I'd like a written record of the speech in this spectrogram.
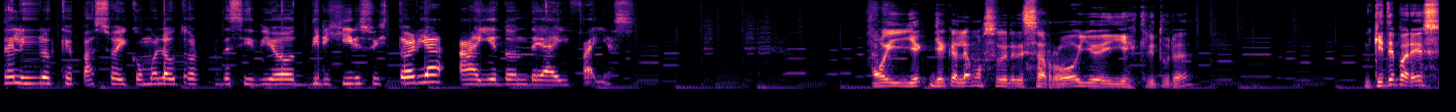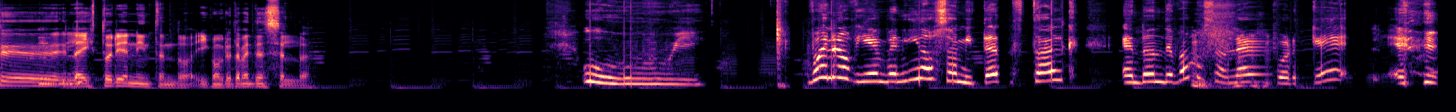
del libro que pasó y cómo el autor decidió dirigir su historia, ahí es donde hay fallas. Oye, ya, ya que hablamos sobre desarrollo y escritura, ¿qué te parece la historia en Nintendo y concretamente en Zelda? Uy, Bueno, bienvenidos a mi TED Talk, en donde vamos a hablar por qué eh,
